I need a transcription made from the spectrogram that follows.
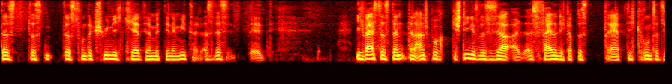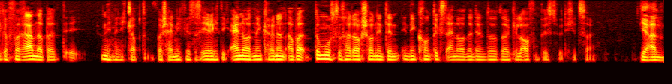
dass das von der Geschwindigkeit her mit denen mithält. Also das, äh, ich weiß, dass dein, dein Anspruch gestiegen ist und das ist ja alles fein und ich glaube, das treibt dich grundsätzlich auch voran, aber äh, ich, meine, ich glaube, wahrscheinlich wirst du das eh richtig einordnen können, aber du musst das halt auch schon in den, in den Kontext einordnen, in den du da gelaufen bist, würde ich jetzt sagen. Ja, na,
